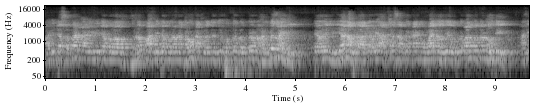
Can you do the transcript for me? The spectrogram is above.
आणि त्या सात लागलेली त्या मुलावर झडप मारली. त्या मुलांना खाऊन टाकलं. त्यांची फक्त दत्तर हडकत राहिली. त्यावेळी मीडिया नव्हता त्यावेळी आजच्या सारखं काय मोबाईल नव्हते वर्तमानपत्र नव्हते. आणि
